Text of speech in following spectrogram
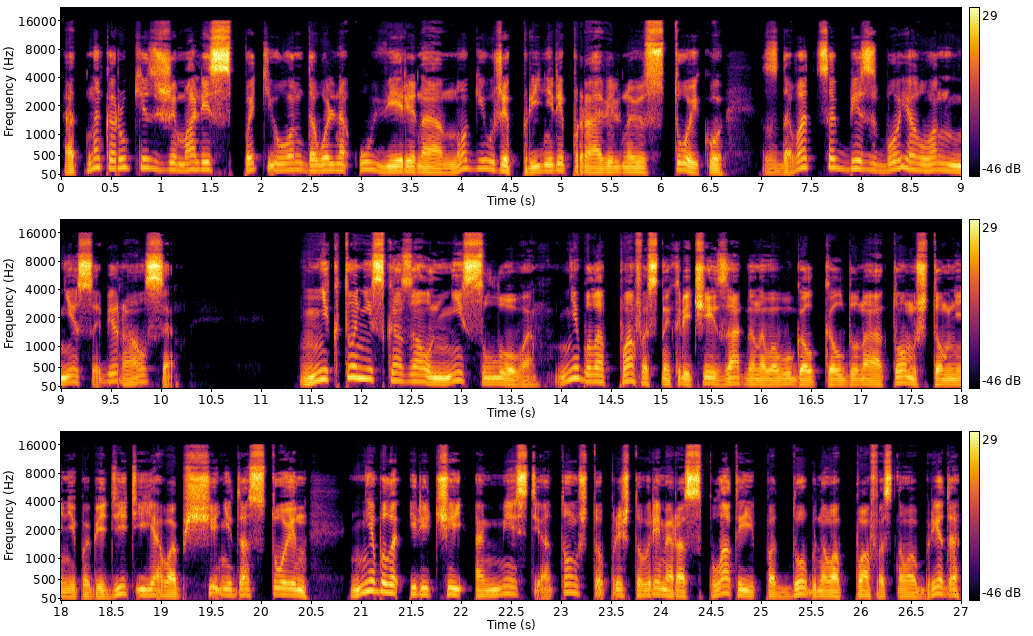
Однако руки сжимались патион довольно уверенно, а ноги уже приняли правильную стойку. Сдаваться без боя он не собирался. Никто не сказал ни слова. Не было пафосных речей загнанного в угол колдуна о том, что мне не победить, и я вообще недостоин. Не было и речей о мести, о том, что пришло время расплаты и подобного пафосного бреда,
